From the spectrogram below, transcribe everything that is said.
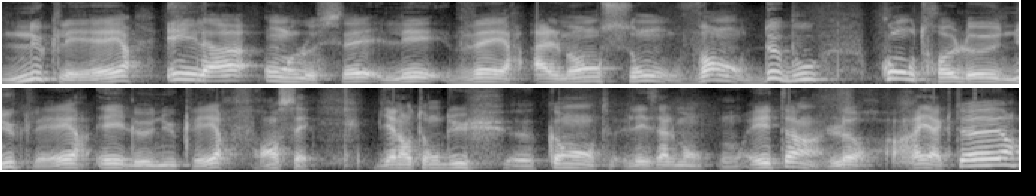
nucléaires. Et là, on le sait, les verts allemands sont vent debout contre le nucléaire et le nucléaire français. Bien entendu, euh, quand les Allemands ont éteint leur réacteur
